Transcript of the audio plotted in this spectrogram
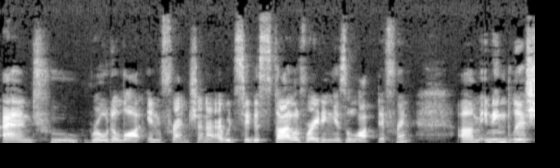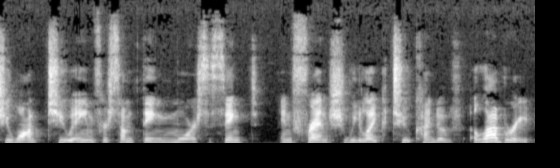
and who wrote a lot in French. And I would say the style of writing is a lot different. Um, in English, you want to aim for something more succinct. In French, we like to kind of elaborate.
